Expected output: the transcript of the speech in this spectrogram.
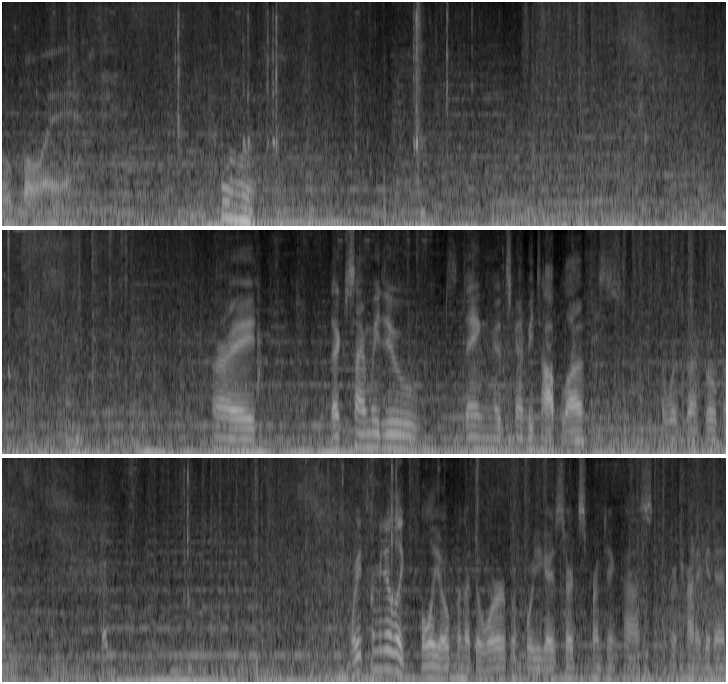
Oh boy. Oh. Alright. Next time we do thing, it's gonna be top left. Door's back open. Wait for me to like fully open the door before you guys start sprinting past or trying to get in.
